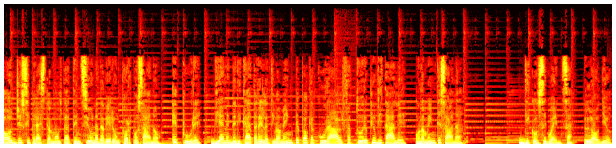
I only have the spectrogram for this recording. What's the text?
Oggi si presta molta attenzione ad avere un corpo sano, eppure, viene dedicata relativamente poca cura al fattore più vitale, una mente sana. Di conseguenza, l'odio,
